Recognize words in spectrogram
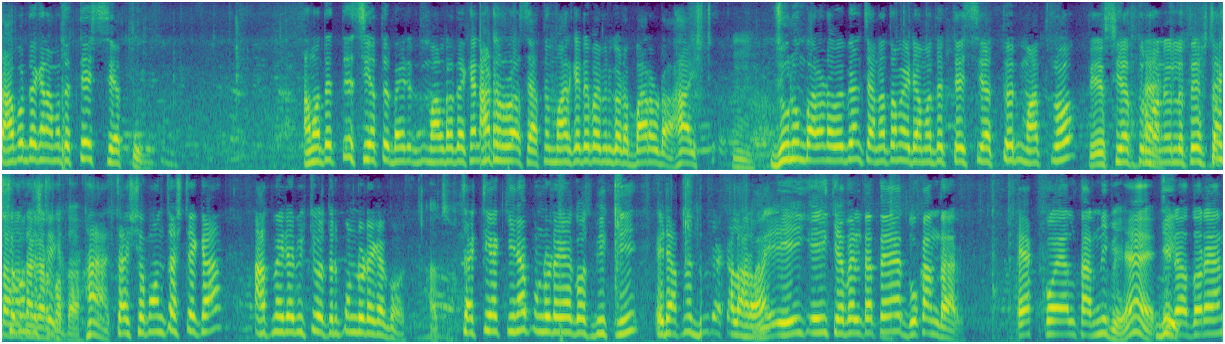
তারপর দেখেন আমাদের তেইশ ছিয়াত্তর। আমাদের ছিয়াত্তর বাইরের মালটা দেখেন আঠারো আছে আপনি মার্কেটে পাবেন কটা বারোটা হাইস্ট জুলুম বারোটা পাবেন চায়না তামা এটা আমাদের তেইশ ছিয়াত্তর মাত্র ছিয়াত্তর মানে হলো চারশো পঞ্চাশ টাকা। হ্যাঁ চারশো পঞ্চাশ টাকা। আপনি এটা বিক্রি করতেন পনেরো টাকা গজ। আচ্ছা। চার টাকা কিনা পনেরো টাকা গজ বিক্রি এটা আপনার দুটা কালার মানে হয় এই এই কেবলটাতে দোকানদার এক কয়েল তার নিবে হ্যাঁ। এটা ধরেন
